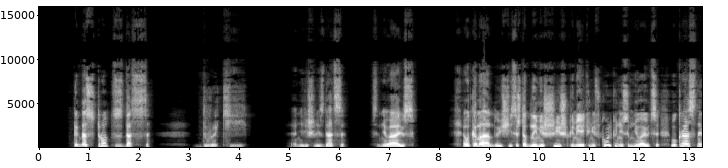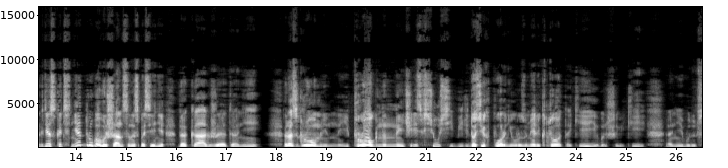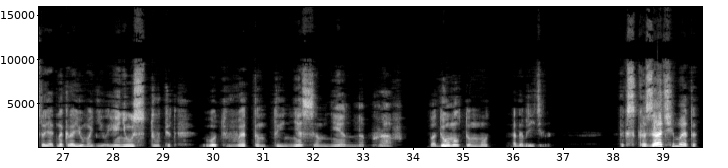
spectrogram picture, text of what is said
когда строт сдастся. Дураки. Они решили сдаться? Сомневаюсь. А вот командующие со штабными шишками эти нисколько не сомневаются. У красных, дескать, нет другого шанса на спасение. Да как же это они? Разгромленные и прогнанные через всю Сибирь, до сих пор не уразумели, кто такие большевики. Они будут стоять на краю могилы и не уступят. Вот в этом ты, несомненно, прав, — подумал Том Мот одобрительно. Так сказать им это?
